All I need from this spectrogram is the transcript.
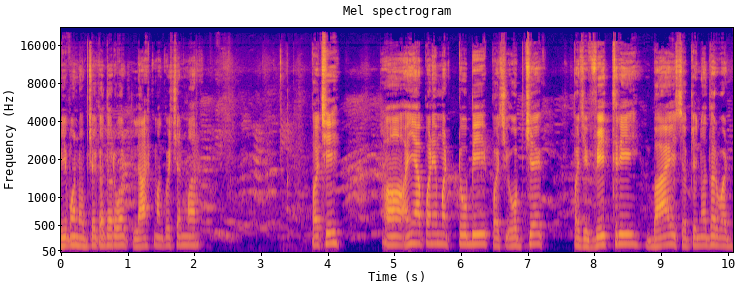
V one object other word લાસ્ટમાં ક્વેશ્ચન માર્ક પછી અહીંયા પણ એમાં ટુ બી પછી ઓબ્જેક્ટ પછી V three by subject other word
